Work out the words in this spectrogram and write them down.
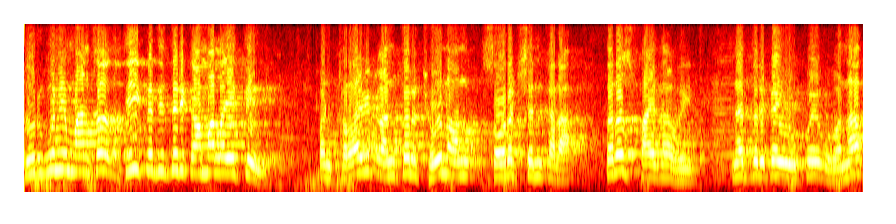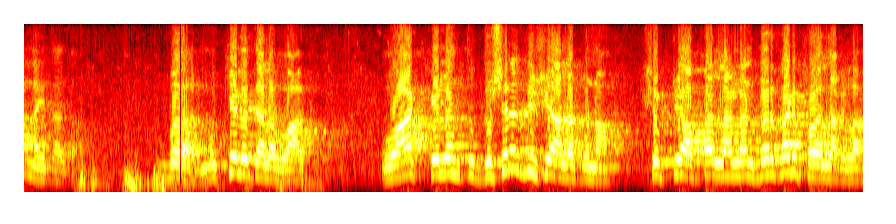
दुर्गुणी माणसं ती कधीतरी कामाला येतील. पण ठराविक अंतर ठेवून संरक्षण करा. तरच फायदा होईल. नाहीतर काही उपयोग होणार नाही त्याचा बरं मग केलं त्याला वाघ. वाक केलं तो दुसऱ्याच दिवशी आला पुन्हा. शेपटी आपटायला लागला आणि डरकाडी फळायला लागला.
